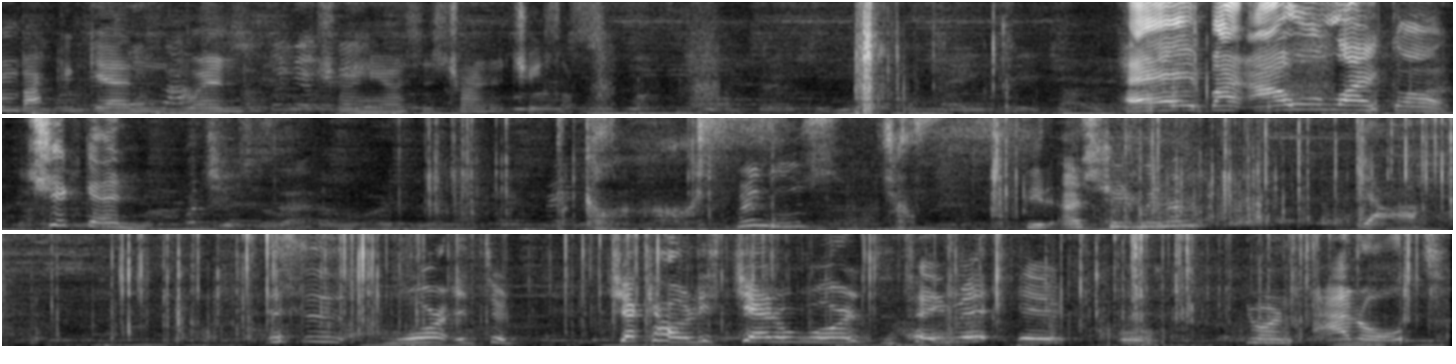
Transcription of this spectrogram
come back again when Shiny is trying to chase us. Hey, but I would like a chicken. Pringles. Did Astrid win them? Yeah. This is more into check out his channel more entertainment if oh, you're an adult.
